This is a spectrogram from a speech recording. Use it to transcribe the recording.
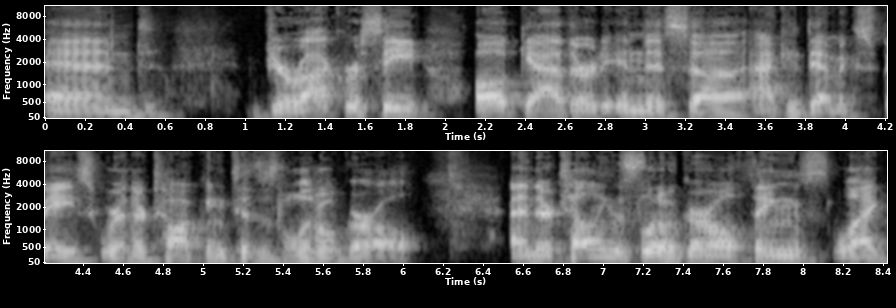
and bureaucracy all gathered in this uh, academic space where they're talking to this little girl. And they're telling this little girl things like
